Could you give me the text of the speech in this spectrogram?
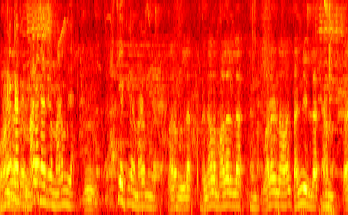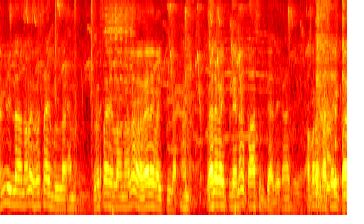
மழை காலத்தில் மழை காலத்தில் மரம் இல்லை. ம். ஸ்டேட்டில் மரம் இல்லை. மரம் இல்லை. அதனால மழை இல்லை. மழைனாலும் தண்ணி இல்லை. தண்ணி இல்லாதனால விவசாயம் இல்லை. விவசாயம் இல்லாதனால வேலை வாய்ப்பு இல்லை. வேலை வாய்ப்பு இல்லைன்னா காசு இருக்காது. அப்புறம் பசை ப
